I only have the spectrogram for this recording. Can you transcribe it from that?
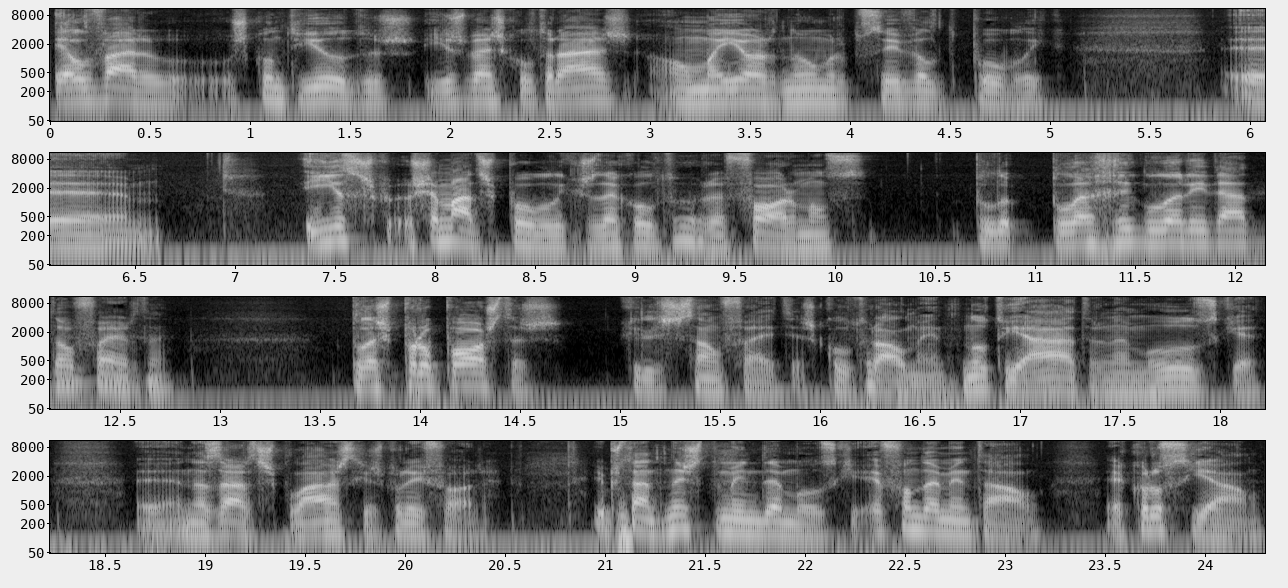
é levar os conteúdos e os bens culturais a um maior número possível de público. Eh, e esses chamados públicos da cultura formam-se pela regularidade da oferta, pelas propostas que lhes são feitas culturalmente, no teatro, na música, eh, nas artes plásticas, por aí fora. E portanto, neste domínio da música, é fundamental, é crucial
